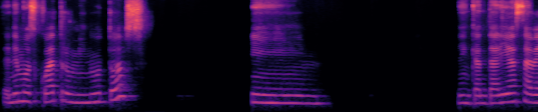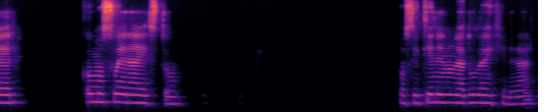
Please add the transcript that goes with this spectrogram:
Tenemos cuatro minutos y me encantaría saber cómo suena esto. O si tienen una duda en general.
